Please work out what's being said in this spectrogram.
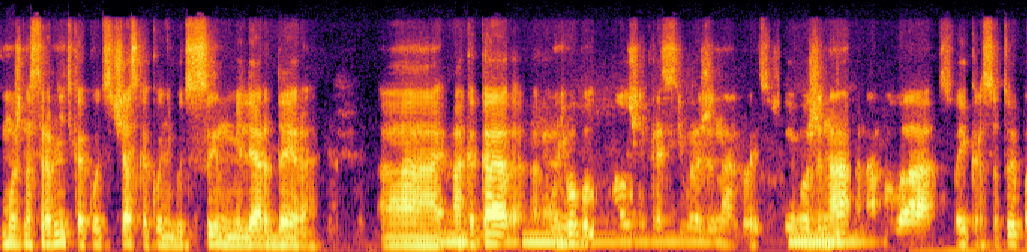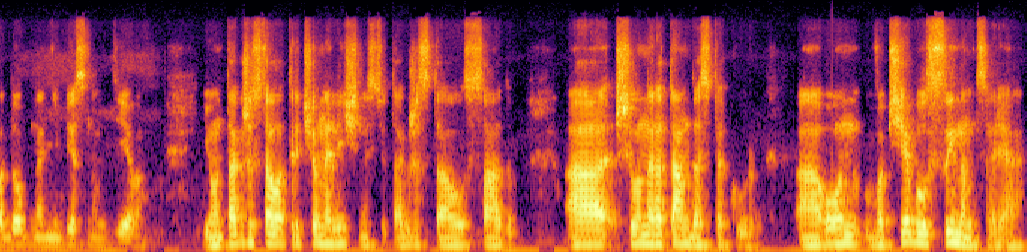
можно сравнить, как вот сейчас какой-нибудь сын миллиардера. А, а какая у него была очень красивая жена. Говорится, что его жена, она была своей красотой подобна небесным девам. И он также стал отреченной личностью, также стал саду. А Шиланаратам Дастакур, он вообще был сыном царя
